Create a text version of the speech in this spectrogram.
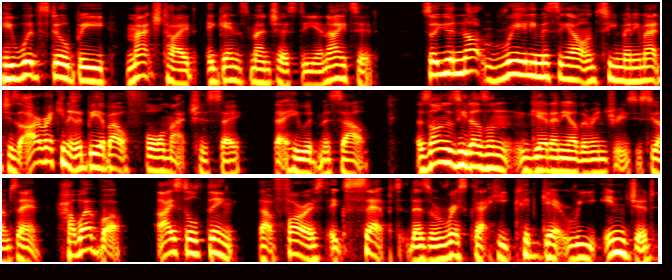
he would still be match tied against Manchester United. So you're not really missing out on too many matches. I reckon it would be about four matches, say, that he would miss out. As long as he doesn't get any other injuries. You see what I'm saying? However, I still think that Forest, except there's a risk that he could get re injured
